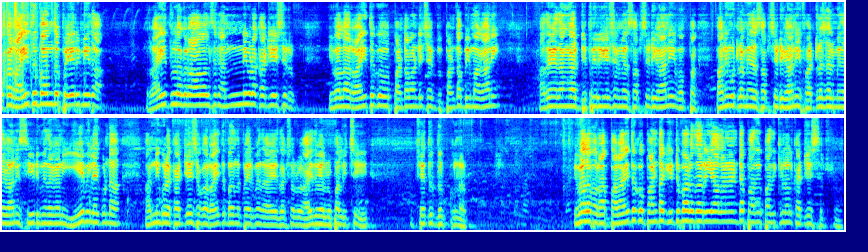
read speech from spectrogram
ఒక రైతు బంధు పేరు మీద రైతులకు రావాల్సిన అన్నీ కూడా కట్ చేసారు ఇవాళ రైతుకు పంట పండించే పంట బీమా కానీ అదేవిధంగా డ్రిప్ ఇరిగేషన్ మీద సబ్సిడీ కానీ పనిముట్ల మీద సబ్సిడీ కానీ ఫర్టిలైజర్ మీద కానీ సీడ్ మీద కానీ ఏమీ లేకుండా అన్నీ కూడా కట్ చేసి ఒక రైతు బంధు పేరు మీద ఐదు లక్షలు ఐదు వేల రూపాయలు ఇచ్చి చేతులు దులుపుకున్నారు. ఇవాళ రైతుకు పంట గిట్టుబాటు ధర ఇవ్వాలని అంటే పది పది కిలోలు కట్ చేస్తున్నారు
